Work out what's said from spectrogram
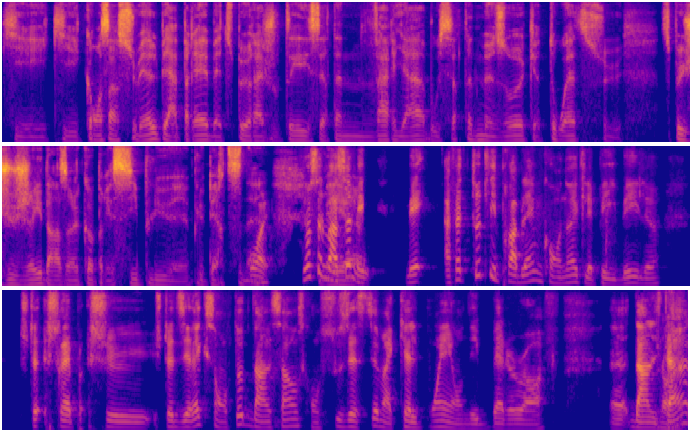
qui est, qui est consensuel, puis après, ben, tu peux rajouter certaines variables ou certaines mesures que toi, tu, tu peux juger dans un cas précis plus, euh, plus pertinent. Non seulement ça, euh mais, mais en fait, tous les problèmes qu'on a avec le PIB, là, je, te, je, te dirais qu'ils sont tous dans le sens qu'on sous-estime à quel point on est better off. Euh, dans le temps,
